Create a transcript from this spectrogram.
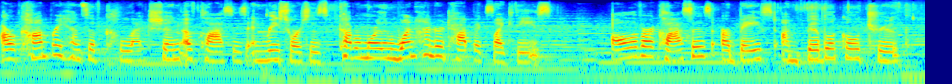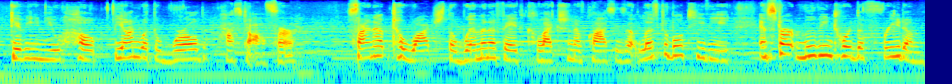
our comprehensive collection of classes and resources cover more than 100 topics like these. All of our classes are based on biblical truth, giving you hope beyond what the world has to offer. Sign up to watch the Women of Faith collection of classes at Liftable TV and start moving toward the freedom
